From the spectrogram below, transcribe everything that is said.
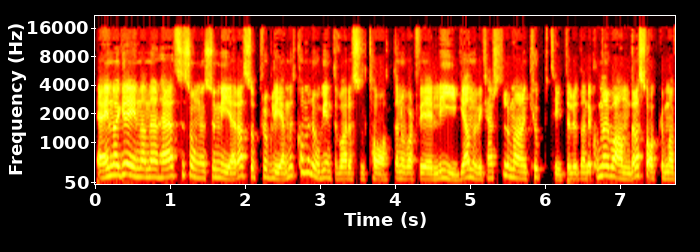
en av grejerna när den här säsongen summeras och problemet kommer nog inte vara resultaten och vart vi är i ligan och vi kanske till och med har en kupptitel utan det kommer vara andra saker man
